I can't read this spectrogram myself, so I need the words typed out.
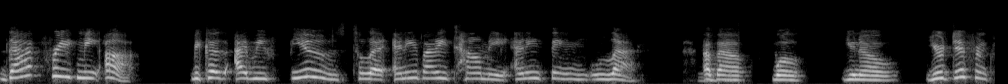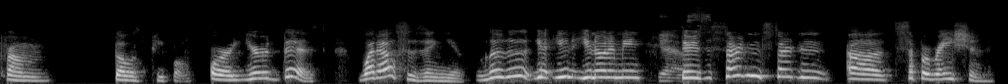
that freed me up because I refuse to let anybody tell me anything less mm-hmm. about. Well, you know, you're different from those people, or you're this what else is in you? You, you, you know what I mean? Yeah. There's a certain certain uh, separation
